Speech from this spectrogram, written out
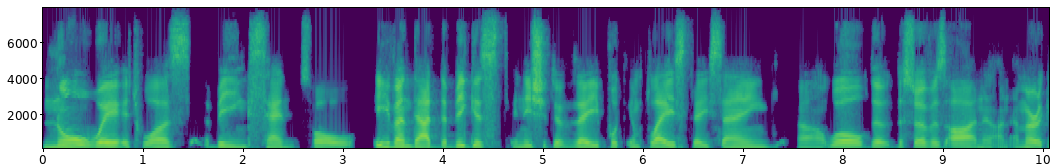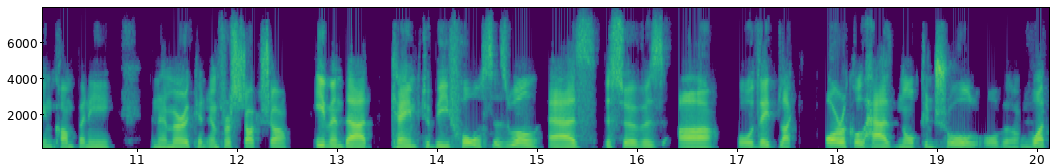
nor where it was being sent. So even that the biggest initiative they put in place they saying uh, well the, the servers are an, an american company an american infrastructure even that came to be false as well as the servers are or they like Oracle has no control over what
